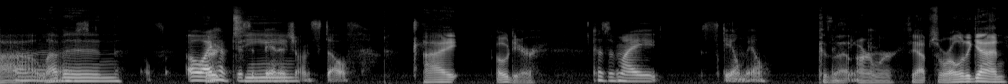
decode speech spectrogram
Uh, Uh, 11. Oh, I have disadvantage on stealth I, oh dear, because of my scale mail. because of that armor. Yep, so roll it again.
